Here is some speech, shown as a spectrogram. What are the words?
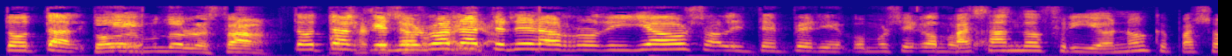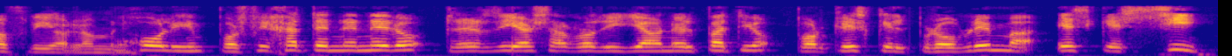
total, Todo que, el mundo lo está. total, que, nos van a tener arrodillados a la intemperie, como sigamos Pasando frío, ¿no? Que pasó frío el hombre. Jolín, pues fíjate en enero, tres días arrodillado en el patio, porque es que el problema es que sí,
